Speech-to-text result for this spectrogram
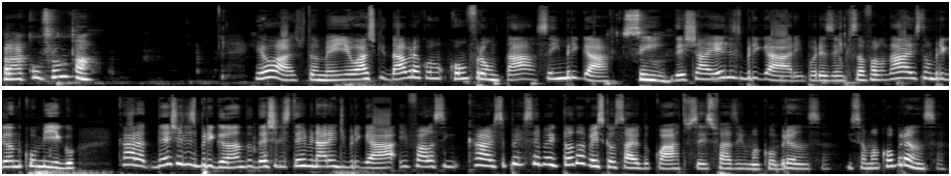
para confrontar. Eu acho também. Eu acho que dá para confrontar sem brigar. Sim. Deixar eles brigarem, por exemplo. Você tá falando, ah, eles estão brigando comigo. Cara, deixa eles brigando, deixa eles terminarem de brigar e fala assim: cara, você percebeu que toda vez que eu saio do quarto vocês fazem uma cobrança? Isso é uma cobrança.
